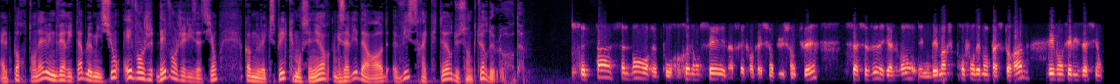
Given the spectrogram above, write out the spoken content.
Elle porte en elle une véritable mission d'évangélisation, comme nous l'explique monseigneur Xavier Darod, vice-recteur du sanctuaire de Lourdes. C'est pas seulement pour relancer la fréquentation du sanctuaire, ça se veut également une démarche profondément pastorale d'évangélisation.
